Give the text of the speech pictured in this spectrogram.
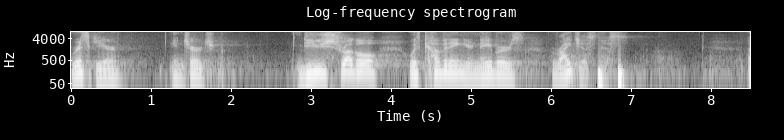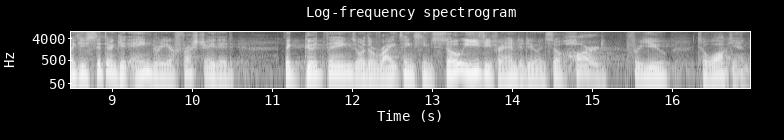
riskier in church do you struggle with coveting your neighbor's righteousness? Like, do you sit there and get angry or frustrated that good things or the right things seem so easy for him to do and so hard for you to walk in?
